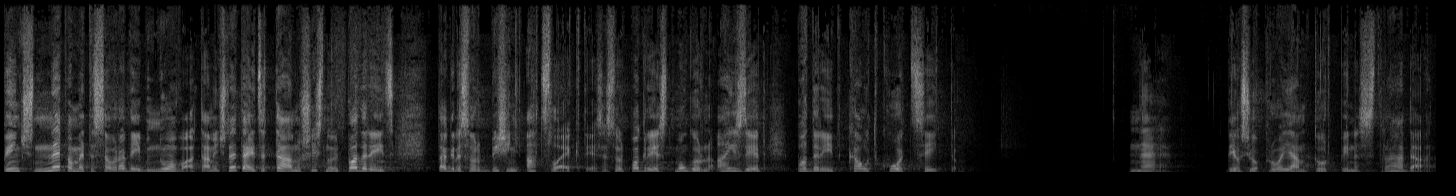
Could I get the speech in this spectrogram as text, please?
Viņš nepameta savu radību novārtā. Viņš neteica, tā, nu šis nu ir padarīts, tagad es varu bišķiņu atslēgties, es varu pagriezt muguru un aiziet, padarīt kaut ko citu. Nē, Dievs joprojām turpina strādāt.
